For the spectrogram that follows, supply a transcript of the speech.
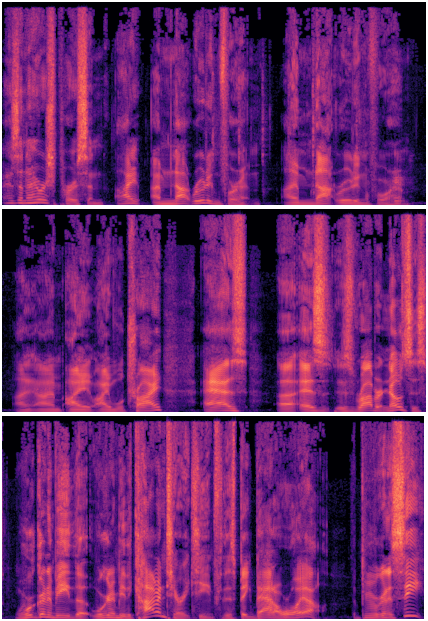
As an Irish person, I, I'm not rooting for him. I'm not rooting for him. I, I'm I, I will try. As uh, as as Robert knows this, we're gonna be the we're gonna be the commentary team for this big battle royale that people are gonna see.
